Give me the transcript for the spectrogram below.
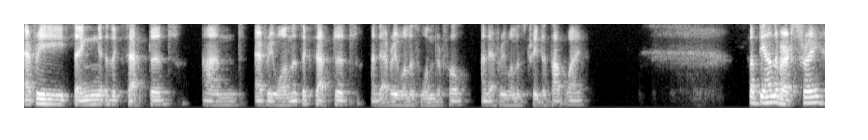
Everything is accepted and everyone is accepted and everyone is wonderful and everyone is treated that way. But the anniversary,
